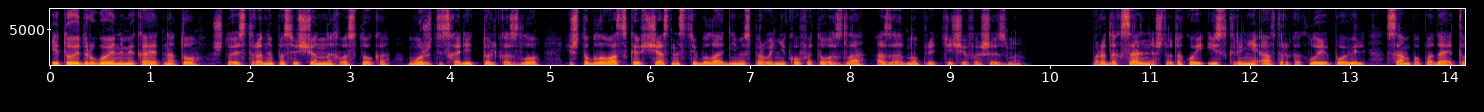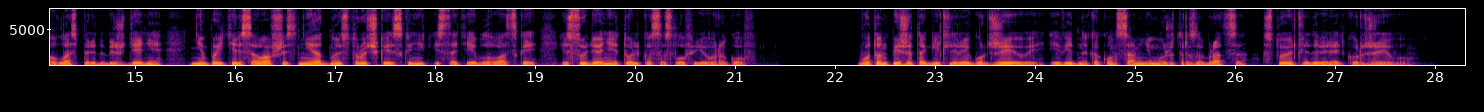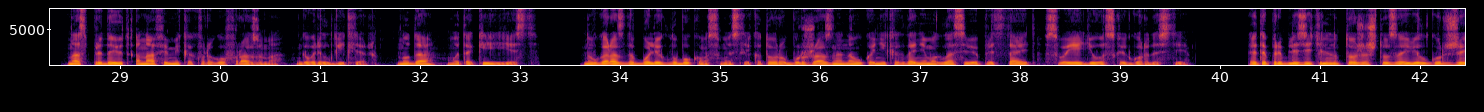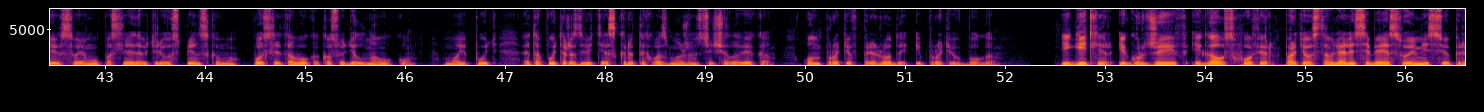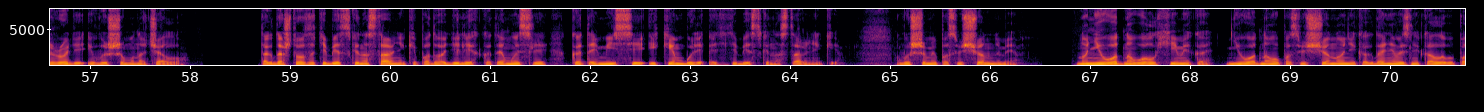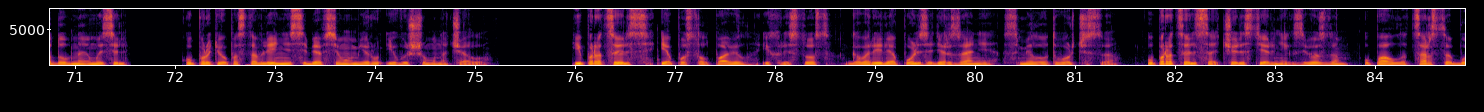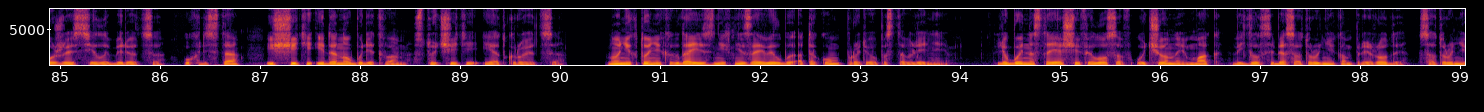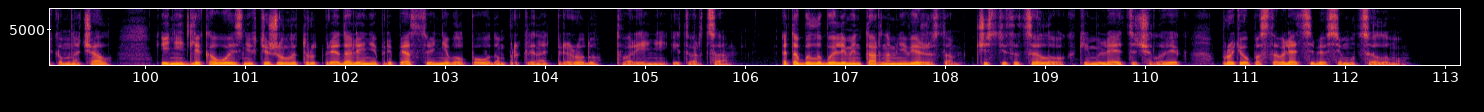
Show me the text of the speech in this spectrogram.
И то, и другое намекает на то, что из страны посвященных Востока может исходить только зло, и что Блаватская в частности была одним из проводников этого зла, а заодно предтечей фашизма. Парадоксально, что такой искренний автор, как Луи Повель, сам попадает во власть предубеждения, не поинтересовавшись ни одной строчкой из книг и статей Блаватской и судя о ней только со слов ее врагов. Вот он пишет о Гитлере и Гурджиеве, и видно, как он сам не может разобраться, стоит ли доверять Гурджиеву. Нас предают анафеме как врагов разума, говорил Гитлер. Ну да, мы такие есть. Но в гораздо более глубоком смысле, которого буржуазная наука никогда не могла себе представить в своей идиотской гордости. Это приблизительно то же, что заявил Гурджиев своему последователю Успенскому после того, как осудил науку. Мой путь это путь развития скрытых возможностей человека. Он против природы и против Бога. И Гитлер, и Гурджиев, и Гаусхофер противоставляли себя и свою миссию природе и высшему началу. Тогда что за тибетские наставники подводили их к этой мысли, к этой миссии и кем были эти тибетские наставники? Высшими посвященными? Но ни у одного алхимика, ни у одного посвященного никогда не возникала бы подобная мысль о противопоставлении себя всему миру и высшему началу. И Парацельс, и апостол Павел, и Христос говорили о пользе дерзания, смелого творчества. У Парацельса через тернии к звездам, у Павла царство Божие силы берется, у Христа ищите и дано будет вам, стучите и откроется. Но никто никогда из них не заявил бы о таком противопоставлении. Любой настоящий философ, ученый, маг видел себя сотрудником природы, сотрудником начал, и ни для кого из них тяжелый труд преодоления препятствий не был поводом проклинать природу, творение и творца. Это было бы элементарным невежеством, частица целого, каким является человек, противопоставлять себя всему целому.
